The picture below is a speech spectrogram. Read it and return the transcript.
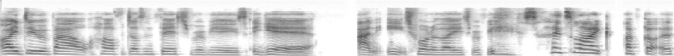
I do about half a dozen theatre reviews a year, and each one of those reviews, it's like I've got to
